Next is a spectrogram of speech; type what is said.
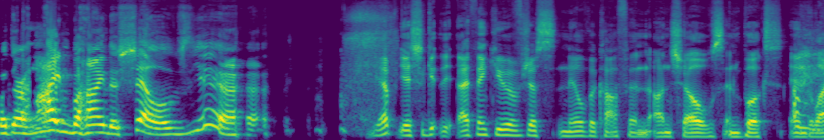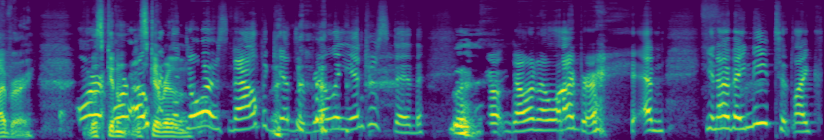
but they're hiding behind the shelves. Yeah. Yep, you should get. I think you have just nailed the coffin on shelves and books in the library. or, let's get them. Let's get rid of them. doors. Now the kids are really interested. Go, going to the library, and you know they need to like.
